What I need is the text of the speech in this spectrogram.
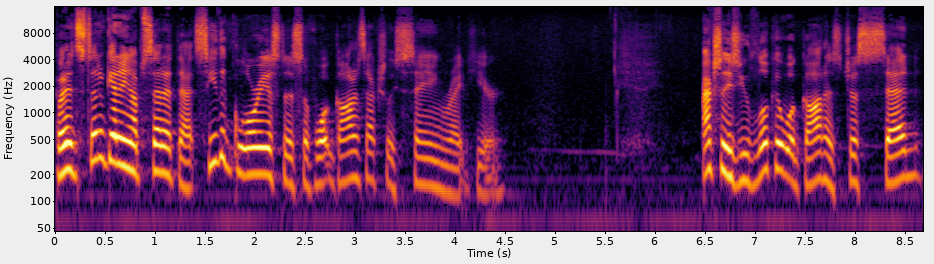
but instead of getting upset at that, see the gloriousness of what God is actually saying right here. Actually, as you look at what God has just said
